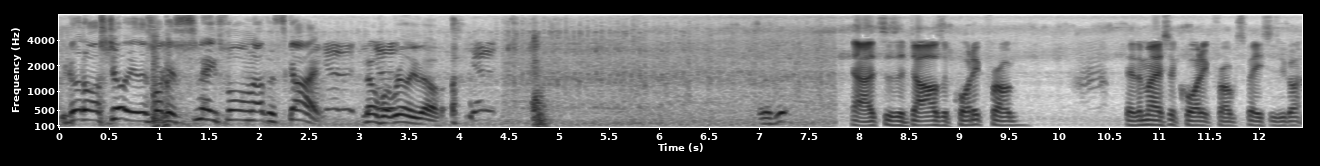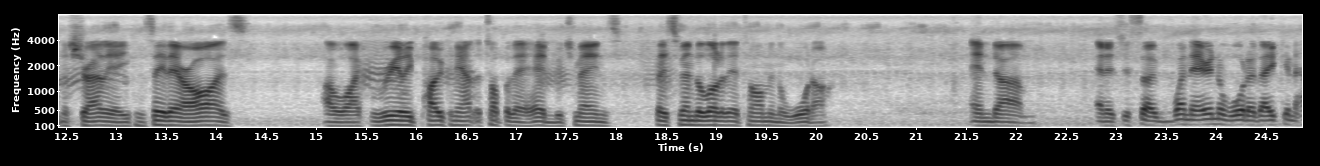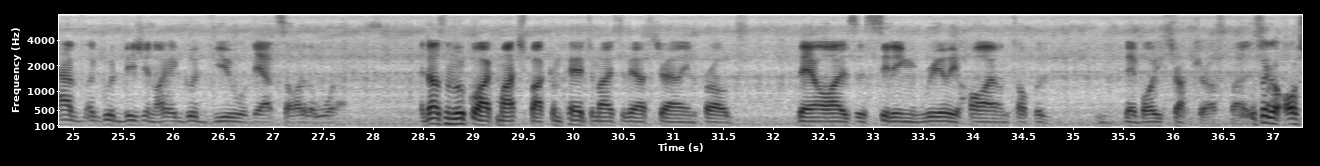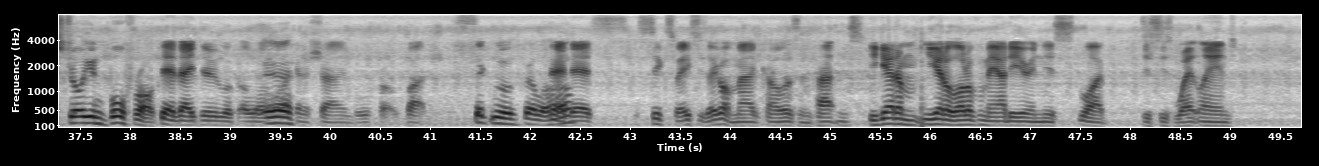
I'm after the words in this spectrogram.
You go to Australia, there's fucking snakes falling out the sky. No, but really though. What is it? No, this is a Dahl's aquatic frog. They're the most aquatic frog species we've got in Australia. You can see their eyes are like really poking out the top of their head, which means they spend a lot of their time in the water. And um, and it's just so when they're in the water, they can have a good vision, like a good view of the outside of the water. It doesn't look like much, but compared to most of our Australian frogs, their eyes are sitting really high on top of their body structure, I suppose. It's like an Australian bullfrog. Yeah, they do look a lot Yeah. like an Australian bullfrog, but Sick little fellow, yeah, huh? they're six species. They got mad colours and patterns. You get them, you get a lot of them out here in this like just this wetland,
